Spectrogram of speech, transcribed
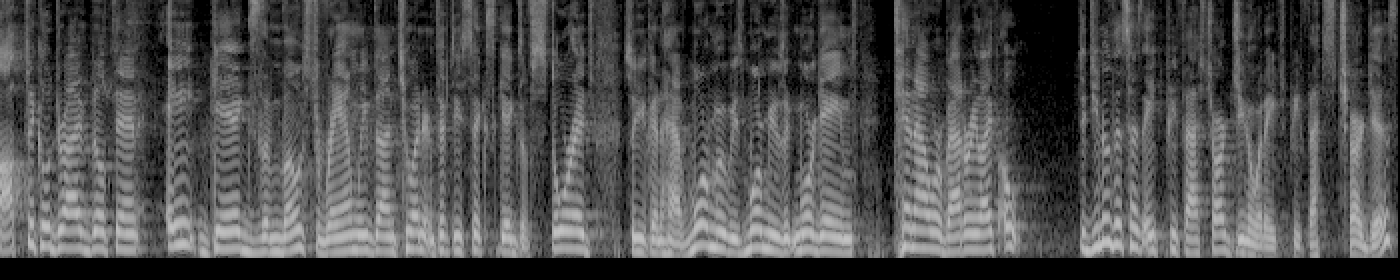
Optical drive built in, eight gigs, the most RAM we've done, 256 gigs of storage, so you can have more movies, more music, more games, 10 hour battery life. Oh, did you know this has HP Fast Charge? Do you know what HP Fast Charge is?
